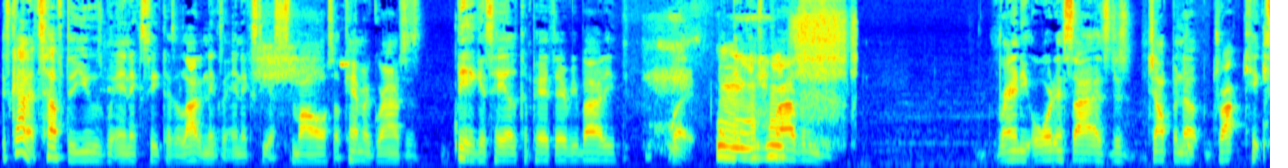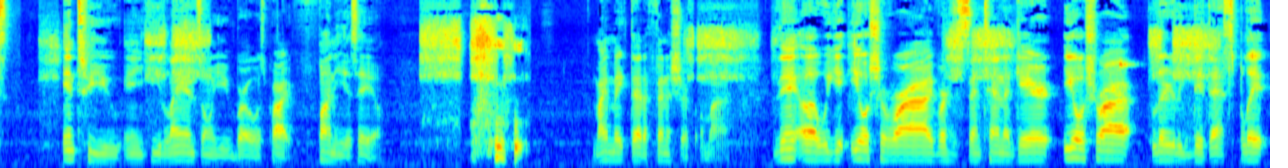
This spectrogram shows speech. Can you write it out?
it's kind of tough to use with NXT because a lot of niggas in NXT are small. So Cameron Grimes is big as hell compared to everybody, but a mm-hmm. probably Randy Orton size, just jumping up, drop kicks into you, and he lands on you, bro. It's probably funny as hell. Might make that a finisher for mine. Then uh, we get Io Shirai versus Santana Garrett. Io Shirai literally did that split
